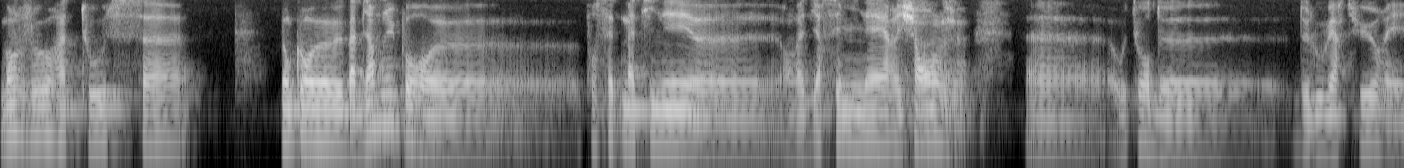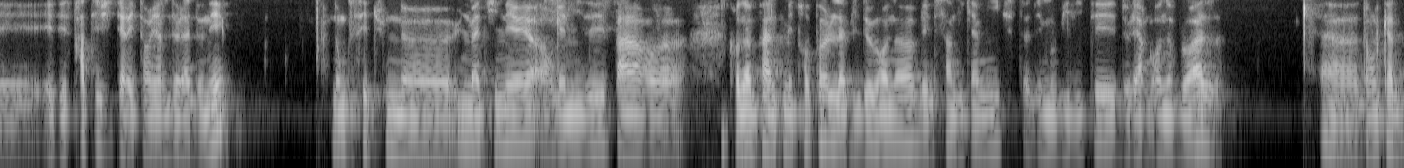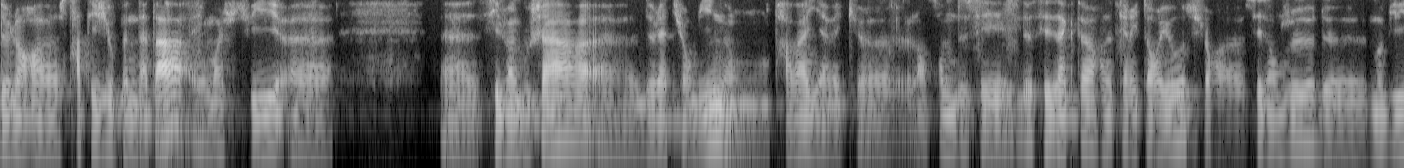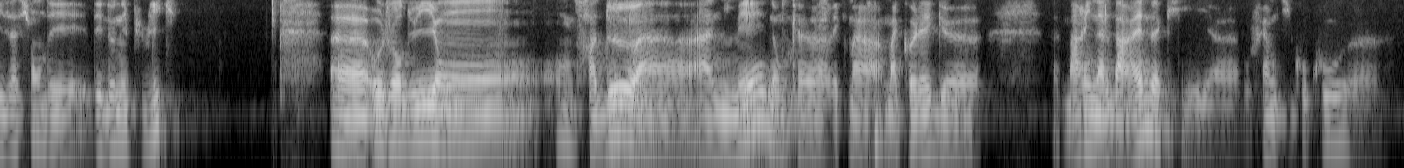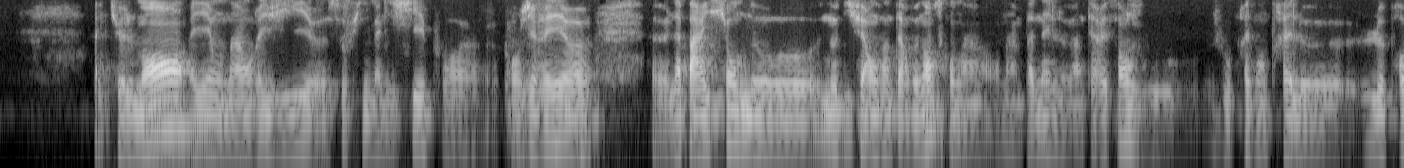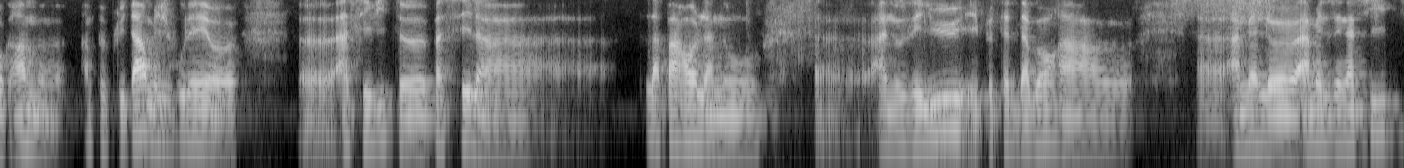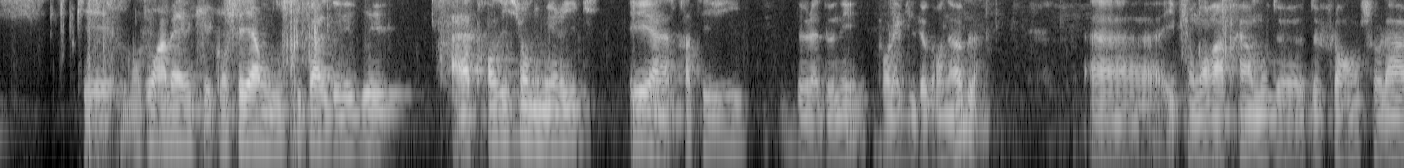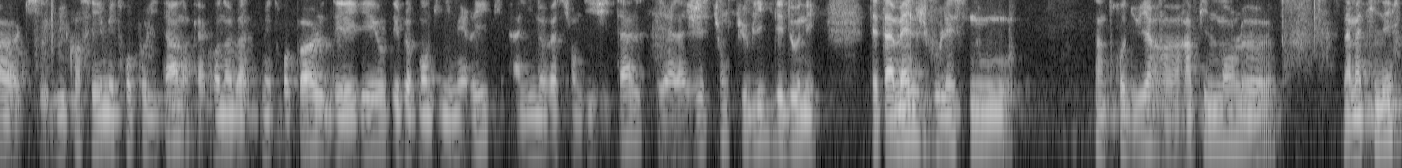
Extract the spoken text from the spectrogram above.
Bonjour à tous. Euh, donc, euh, bah, bienvenue pour, euh, pour cette matinée, on va dire séminaire, échange autour de, de l'ouverture et, des stratégies territoriales de la donnée. Donc, c'est une, une matinée organisée par Grenoble-Alpes Métropole, la ville de Grenoble et le syndicat mixte des mobilités de l'aire grenobloise euh, dans le cadre de leur euh, stratégie Open Data. Et moi, je suis euh, Sylvain Bouchard de la Turbine. On travaille avec l'ensemble de ces, de ces acteurs territoriaux sur ces enjeux de mobilisation des, des données publiques. Aujourd'hui, on, on, sera deux à, à animer, donc avec ma, ma collègue Marine Albared, qui vous fait un petit coucou actuellement et on a en régie euh, Sophie Manichier pour, euh, pour gérer euh, l'apparition de nos, nos, différents intervenants parce qu'on a, on a un panel intéressant. Je vous, je présenterai le, programme un peu plus tard, mais je voulais assez vite passer la, la parole à nos, à nos élus et peut-être d'abord à Amel, Amel Zenati, bonjour Amel, qui est conseillère municipale déléguée à la transition numérique et à la stratégie de la donnée pour la ville de Grenoble. Euh, et puis on aura après un mot de, Florent Chola, euh, qui est lui conseiller métropolitain, donc à Grenoble Métropole, délégué au développement du numérique, à l'innovation digitale et à la gestion publique des données. Peut-être Amel, je vous laisse nous introduire euh, rapidement la matinée.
